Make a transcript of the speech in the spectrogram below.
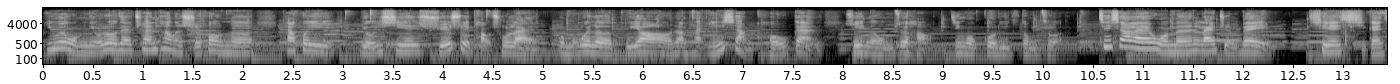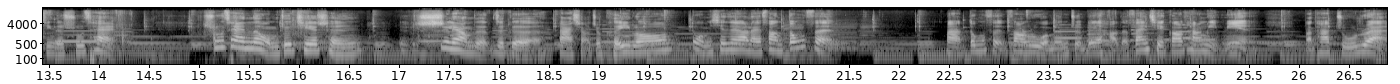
因为我们牛肉在穿烫的时候呢，它会有一些血水跑出来。我们为了不要让它影响口感，所以呢，我们最好经过过滤的动作。接下来我们来准备切洗干净的蔬菜，蔬菜呢，我们就切成适量的这个大小就可以喽。我们现在要来放冬粉，把冬粉放入我们准备好的番茄高汤里面，把它煮软。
